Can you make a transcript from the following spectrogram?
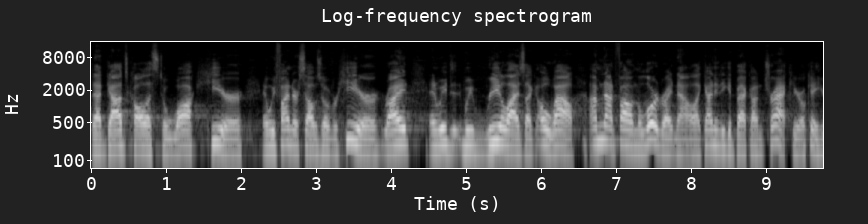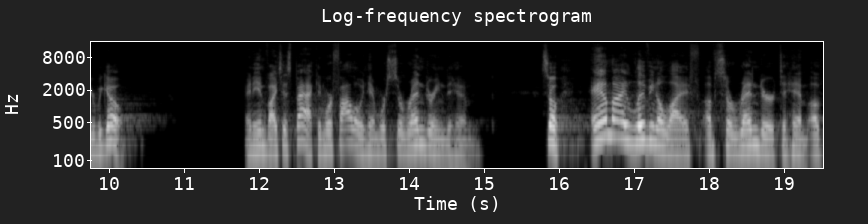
that God's called us to walk here and we find ourselves over here, right? And we, we realize, like, oh, wow, I'm not following the Lord right now. Like, I need to get back on track here. Okay, here we go. And He invites us back and we're following Him, we're surrendering to Him. So am I living a life of surrender to Him, of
